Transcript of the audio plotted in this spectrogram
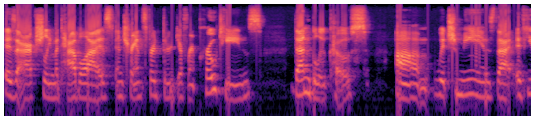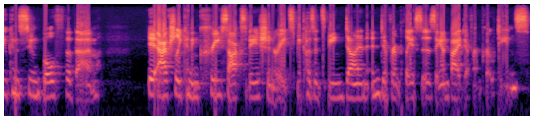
is actually metabolized and transferred through different proteins than glucose, um, which means that if you consume both of them, it actually can increase oxidation rates because it's being done in different places and by different proteins.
